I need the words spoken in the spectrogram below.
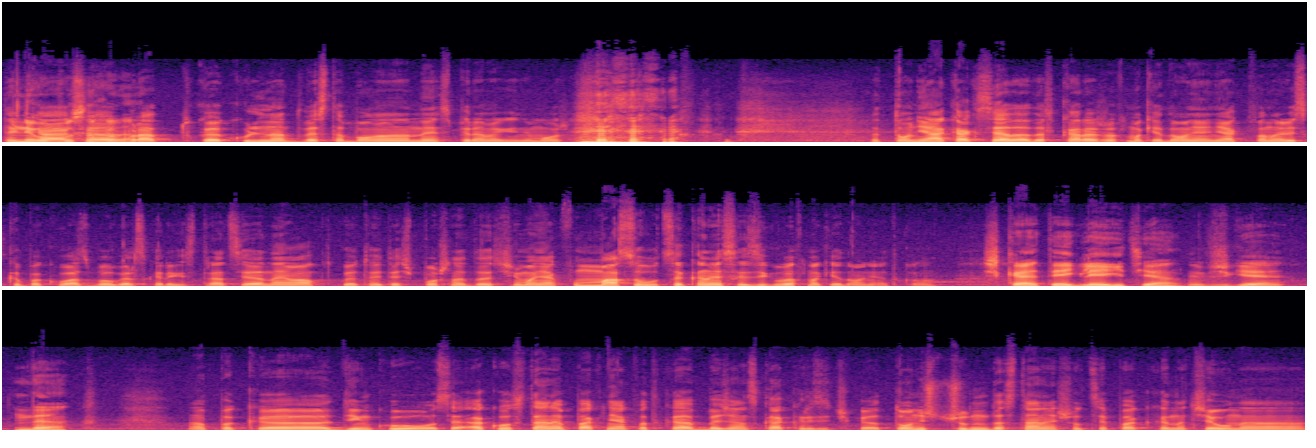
Те Не го пуснаха, да. брат, тук е коли на 200 бона, не, спираме ги, не може. То няма как сега да, да вкараш в Македония някаква нали, скъпа кола с българска регистрация. Най-малкото, което е, те ще почнат да ще има някакво масово цъкане с език в Македония. Такова. Ще кажете, ей, гледай ги тия. Вжге. Да. А пък а, Динко, ако стане пак някаква така бежанска кризичка, то нищо чудно да стане, защото все пак начало на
